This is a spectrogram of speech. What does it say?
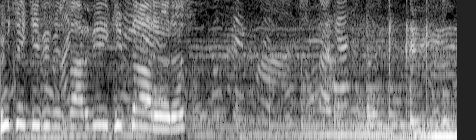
Üç ekibimiz var. Bir ekip daha arıyoruz. Çok sesli, çok şıklar. Gel.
